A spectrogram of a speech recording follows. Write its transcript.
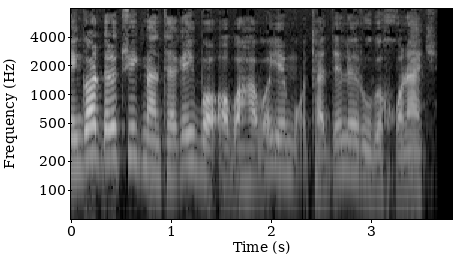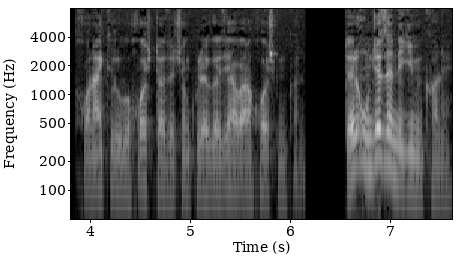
انگار داره تو یک منطقه با آب و هوای معتدل رو به خنک خنک رو به خوش تازه چون کولر گازی هوا خوش می‌کنه. داره اونجا زندگی می‌کنه.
